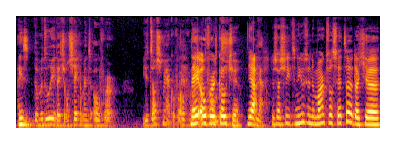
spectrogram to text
En dan bedoel je dat je onzeker bent over je tasmerk of over... Nee, over het coach? coachen. Ja. Ja. Dus als je iets nieuws in de markt wil zetten, dat je,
